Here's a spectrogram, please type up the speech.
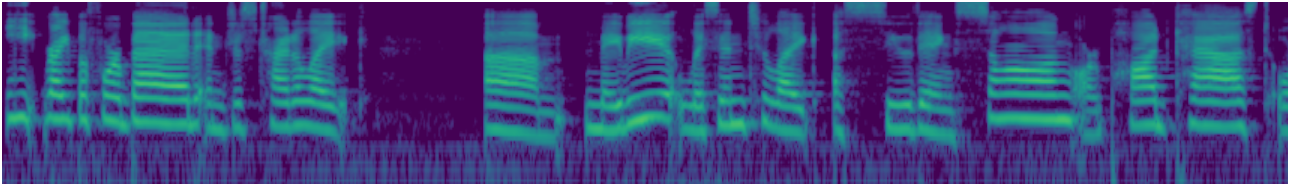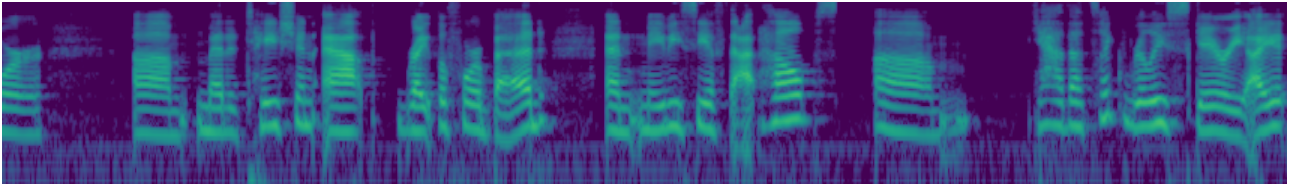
eat right before bed and just try to like um maybe listen to like a soothing song or podcast or um, meditation app right before bed and maybe see if that helps. Um, yeah, that's like really scary. I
